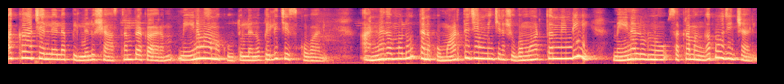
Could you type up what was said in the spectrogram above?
అక్క చెల్లెల పిల్లలు శాస్త్రం ప్రకారం మేనమామ కూతుళ్ళను పెళ్ళి చేసుకోవాలి. అన్నదమ్ములు తన కుమార్తె జన్మించిన శుభముహూర్తం నుండి మేనలుడును సక్రమంగా పూజించాలి.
